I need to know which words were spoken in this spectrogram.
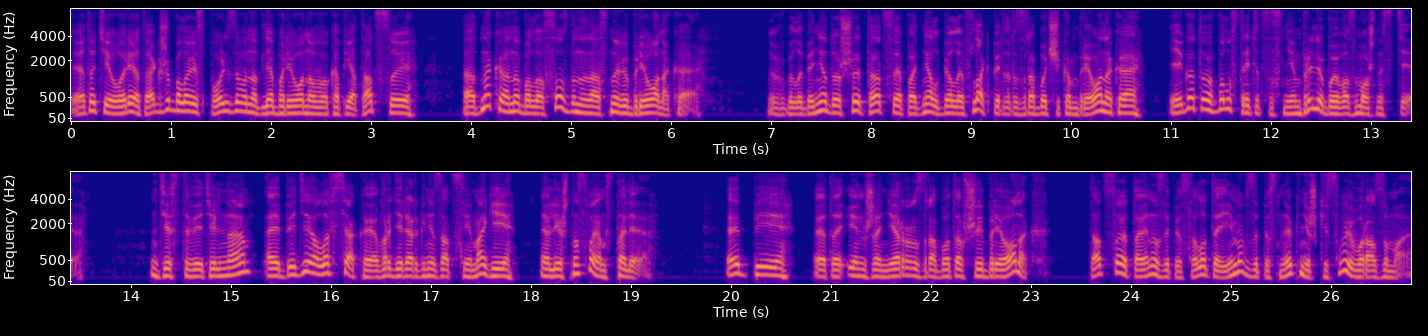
Эта теория также была использована для барионового копья Тацуи, однако она была создана на основе брионока. В глубине души Тация поднял белый флаг перед разработчиком Брионока и готов был встретиться с ним при любой возможности. Действительно, Эбби делала всякое вроде реорганизации магии лишь на своем столе. Эбби — это инженер, разработавший Брионок? Тация тайно записал это имя в записные книжки своего разума.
